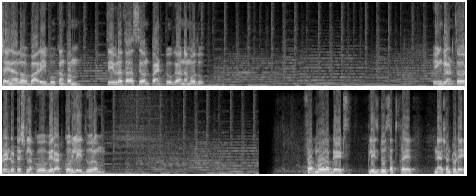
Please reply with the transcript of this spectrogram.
చైనాలో భారీ భూకంపం తీవ్రత సెవెన్ పాయింట్ టూగా నమోదు. ఇంగ్లాండ్తో రెండు టెస్టులకు విరాట్ కోహ్లీ దూరం. For more updates please do subscribe nation today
